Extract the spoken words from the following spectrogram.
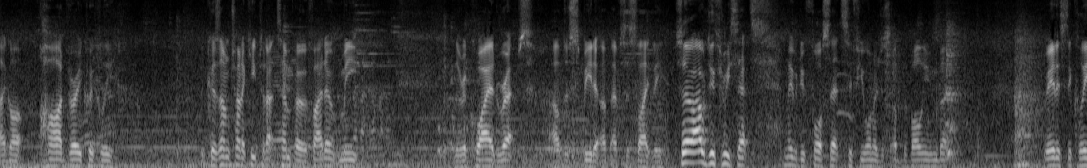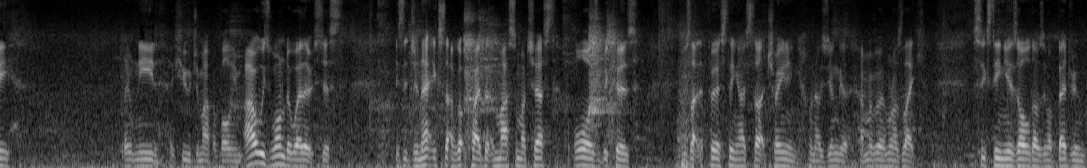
I got hard very quickly because I'm trying to keep to that tempo. If I don't meet the required reps, I'll just speed it up ever so slightly. So I would do three sets, maybe do four sets if you want to just up the volume, but realistically, I don't need a huge amount of volume. I always wonder whether it's just, is it genetics that I've got quite a bit of mass on my chest, or is it because it was like the first thing I started training when I was younger. I remember when I was like 16 years old, I was in my bedroom.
